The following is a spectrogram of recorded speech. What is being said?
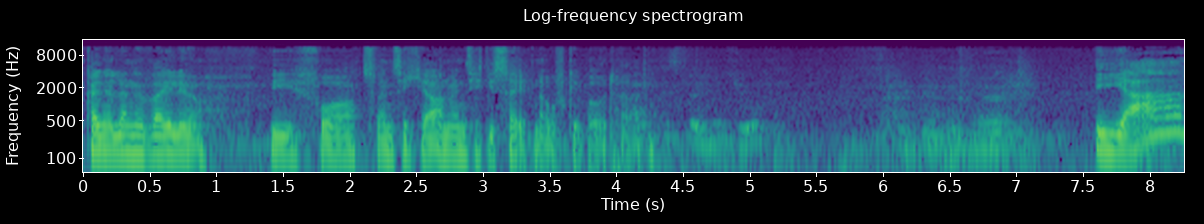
keine Langeweile wie vor 20 Jahren, wenn sich die Seiten aufgebaut haben. Ja,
